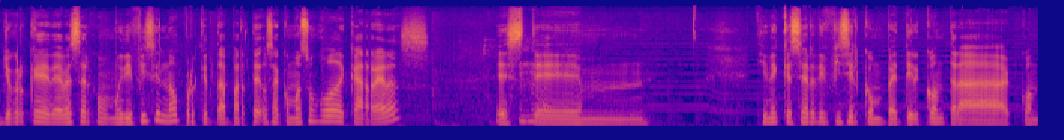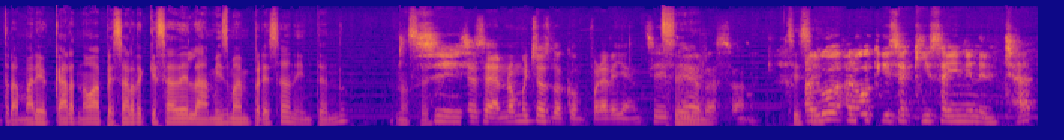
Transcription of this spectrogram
yo creo que debe ser como muy difícil, ¿no? Porque aparte, o sea, como es un juego de carreras, este. mm, tiene que ser difícil competir contra, contra Mario Kart, ¿no? A pesar de que sea de la misma empresa, Nintendo. No sé. Sí, O sea, no muchos lo comprarían. Sí, Sí. tienes razón. Sí, sí. Algo, algo que dice aquí Zayn en el chat.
